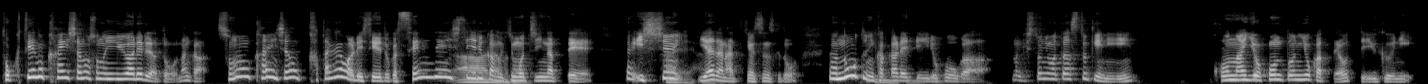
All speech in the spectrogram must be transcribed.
特定の会社のその URL だと、なんかその会社を肩代わりしているとか宣伝しているかの気持ちになって、なんか一瞬はいはい嫌だなって気がするんですけど、なんかノートに書かれている方が、なんか人に渡す時に、この内容本当に良かったよっていう風に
